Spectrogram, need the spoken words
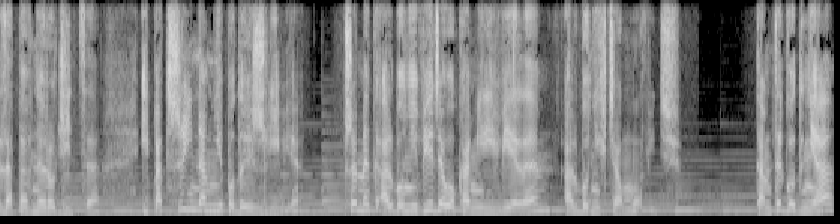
zapewne rodzice, i patrzyli na mnie podejrzliwie. Przemek albo nie wiedział o Kamili wiele, albo nie chciał mówić. Tamtego dnia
